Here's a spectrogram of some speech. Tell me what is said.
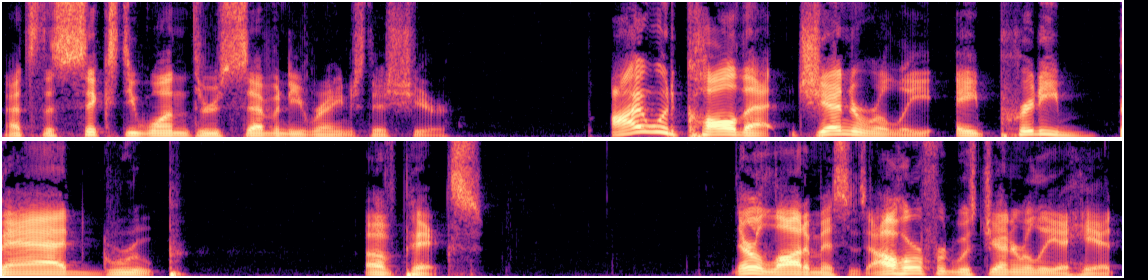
That's the 61 through 70 range this year. I would call that generally a pretty bad group of picks. There are a lot of misses. Al Horford was generally a hit.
